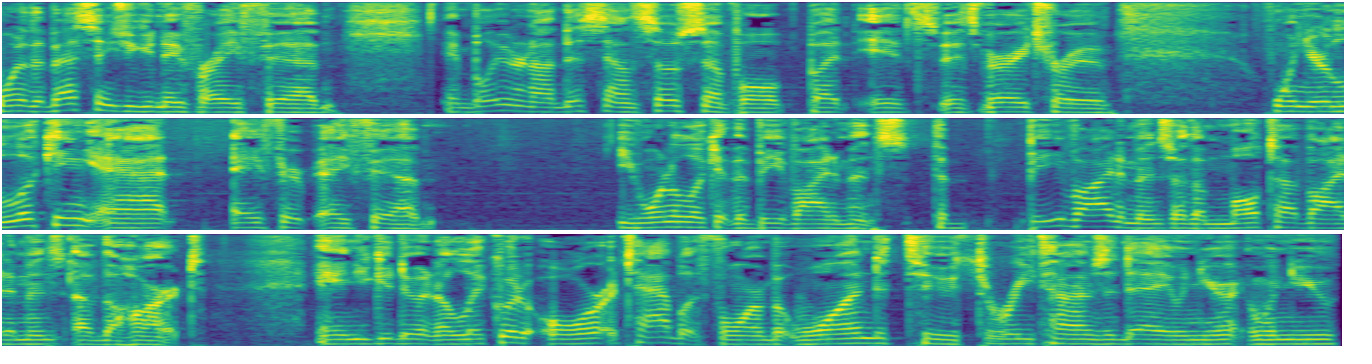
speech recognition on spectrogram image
One of the best things you can do for AFib, and believe it or not, this sounds so simple, but it's it's very true. When you're looking at AFib, AFib you want to look at the B vitamins. The B vitamins are the multivitamins of the heart. And you can do it in a liquid or a tablet form, but one to two, three times a day when you're when you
